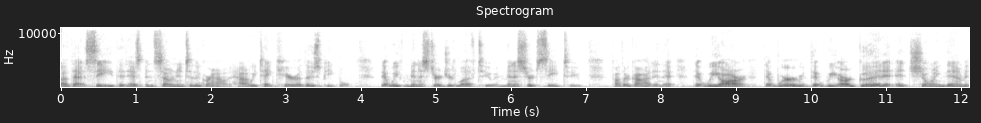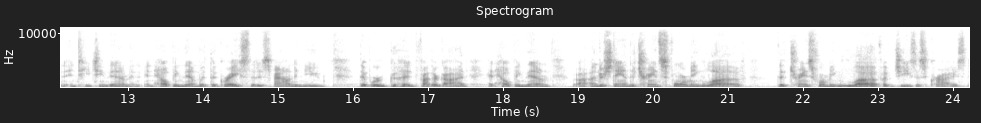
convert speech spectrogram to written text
of that seed that has been sown into the ground? How do we take care of those people that we've ministered your love to and ministered seed to, Father God, and that, that we are that we're that we are good at, at showing them and, and teaching them and, and helping them with the grace that is found in you. That we're good, Father God, at helping them uh, understand the transforming love the transforming love of Jesus Christ.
